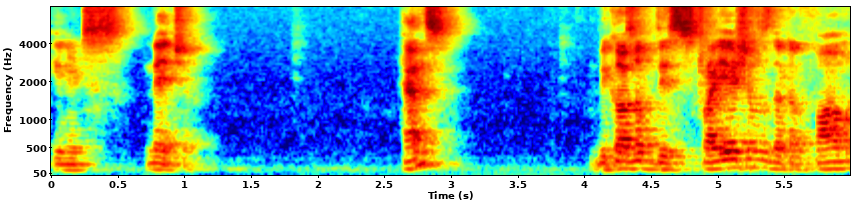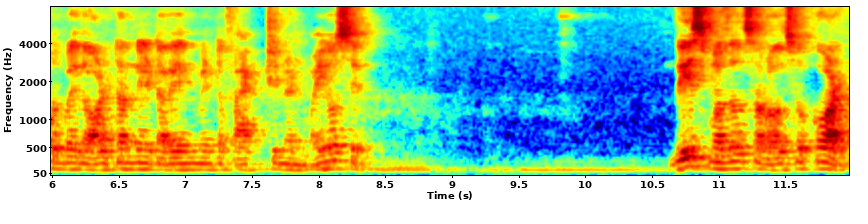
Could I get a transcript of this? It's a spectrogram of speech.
in its nature. Hence, because of these striations that are formed by the alternate arrangement of actin and myosin, these muscles are also called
